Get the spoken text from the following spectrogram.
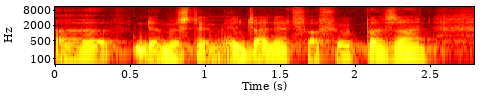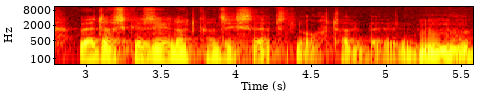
Äh, der müsste im Internet verfügbar sein. Wer das gesehen hat, kann sich selbst ein Urteil bilden. Mhm. Ja.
